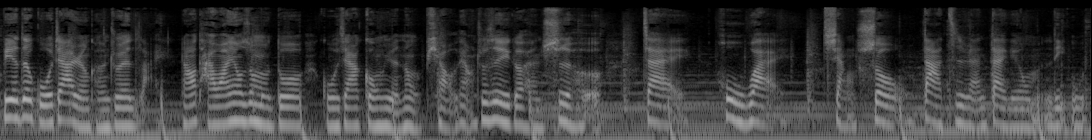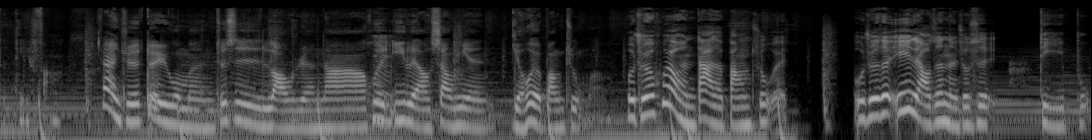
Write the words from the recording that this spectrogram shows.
别的国家人可能就会来，然后台湾又这么多国家公园那种漂亮，就是一个很适合在户外享受大自然带给我们礼物的地方。那你觉得对于我们就是老人啊，或者医疗上面也会有帮助吗？我觉得会有很大的帮助诶。我觉得医疗真的就是第一步，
